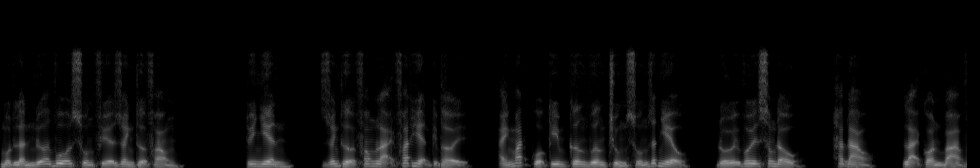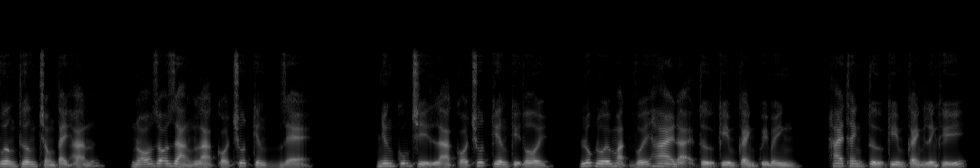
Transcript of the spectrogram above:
một lần nữa vỗ xuống phía doanh thừa phong. Tuy nhiên, doanh thừa phong lại phát hiện kịp thời, ánh mắt của kim cương vương trùng xuống rất nhiều, đối với song đầu, hắc đao, lại còn bá vương thương trong tay hắn, nó rõ ràng là có chút kiêng rẻ. Nhưng cũng chỉ là có chút kiêng kỵ thôi, lúc đối mặt với hai đại tử kim cảnh quỷ binh, hai thanh tử kim cảnh linh khí,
